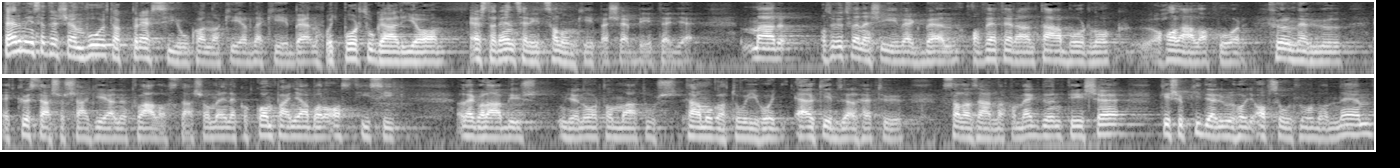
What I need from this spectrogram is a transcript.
Természetesen voltak pressziók annak érdekében, hogy Portugália ezt a rendszerét szalonképesebbé tegye. Már az 50-es években a veterán tábornok a halálakor fölmerül egy köztársasági elnök választás, amelynek a kampányában azt hiszik, legalábbis ugye Norton Mátus támogatói, hogy elképzelhető Szalazárnak a megdöntése. Később kiderül, hogy abszolút módon nem.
